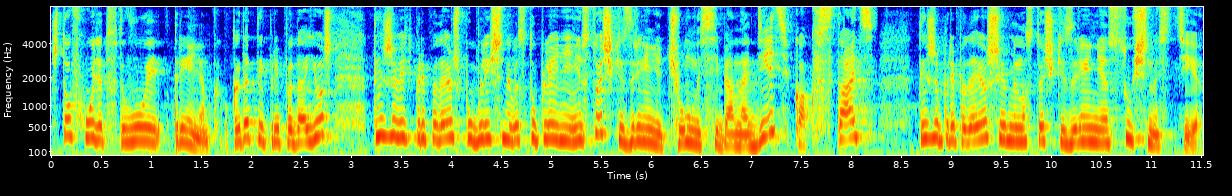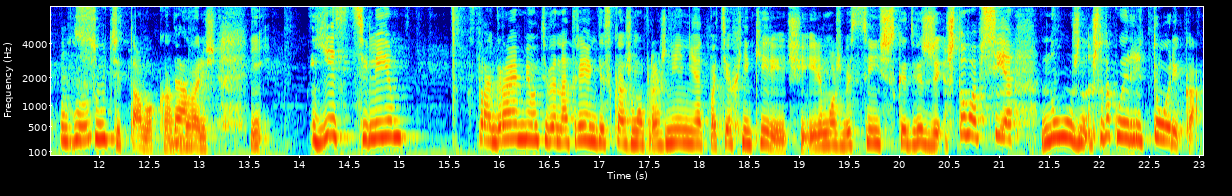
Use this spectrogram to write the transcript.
Что входит в твой тренинг? Когда ты преподаешь, ты же ведь преподаешь публичные выступления не с точки зрения, что на себя надеть, как встать, ты же преподаешь именно с точки зрения сущности, угу. сути того, как да. говоришь. И есть ли в программе у тебя на тренинге, скажем, упражнения по технике речи или, может быть, сценическое движение? Что вообще нужно? Что такое риторика?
